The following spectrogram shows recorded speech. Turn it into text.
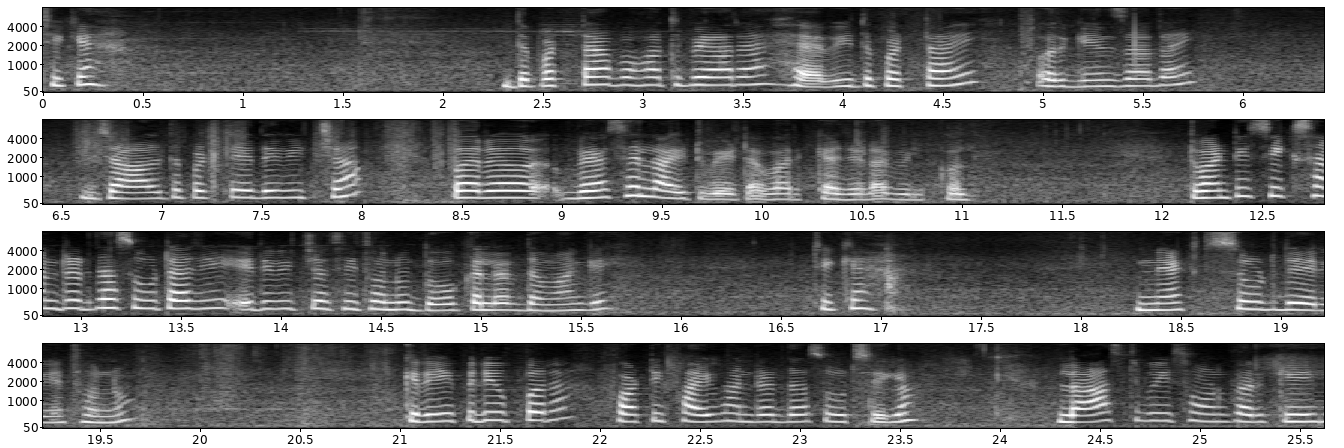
ਠੀਕ ਹੈ? ਦੁਪੱਟਾ ਬਹੁਤ ਪਿਆਰਾ ਹੈ ਹੈਵੀ ਦੁਪੱਟਾ ਹੈ, ਔਰਗੇਂਜ਼ਾ ਦਾ ਹੈ। ਜਾਲ ਦੁਪੱਟੇ ਦੇ ਵਿੱਚ ਆ, ਪਰ ਵੈਸੇ ਲਾਈਟ weight ਆ ਵਰਕ ਹੈ ਜਿਹੜਾ ਬਿਲਕੁਲ। 2600 ਦਾ ਸੂਟ ਆ ਜੀ, ਇਹਦੇ ਵਿੱਚ ਅਸੀਂ ਤੁਹਾਨੂੰ ਦੋ ਕਲਰ ਦਵਾਂਗੇ। ਠੀਕ ਹੈ? ਨੈਕਸਟ ਸੂਟ ਦੇ ਰਹੇ ਹਾਂ ਤੁਹਾਨੂੰ। ਕ੍ਰੇਪ ਦੇ ਉੱਪਰ ਆ 4500 ਦਾ ਸੂਟ ਸੀਗਾ। ਲਾਸਟ ਪੀਸ ਹੋਣ ਕਰਕੇ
